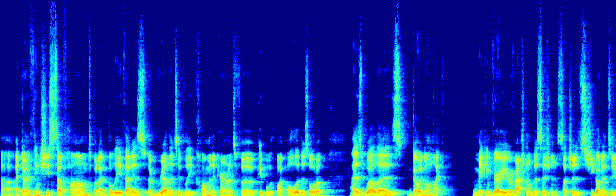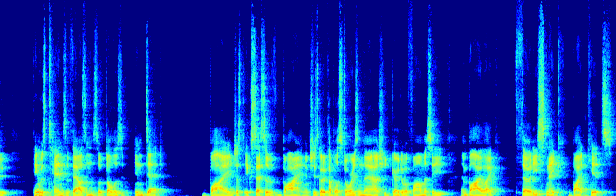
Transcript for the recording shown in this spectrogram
Uh, I don't think she's self harmed, but I believe that is a relatively common occurrence for people with bipolar disorder, as well as going on like making very irrational decisions, such as she got into, I think it was tens of thousands of dollars in debt by just excessive buying. And she's got a couple of stories in there how she'd go to a pharmacy and buy like 30 snake bite kits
